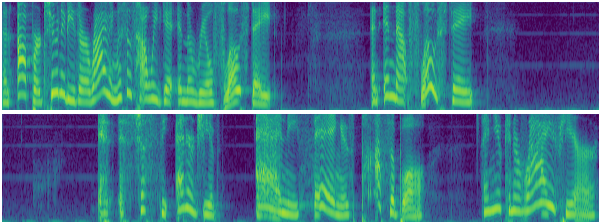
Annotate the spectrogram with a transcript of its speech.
and opportunities are arriving. This is how we get in the real flow state. And in that flow state, it's just the energy of anything is possible. And you can arrive here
